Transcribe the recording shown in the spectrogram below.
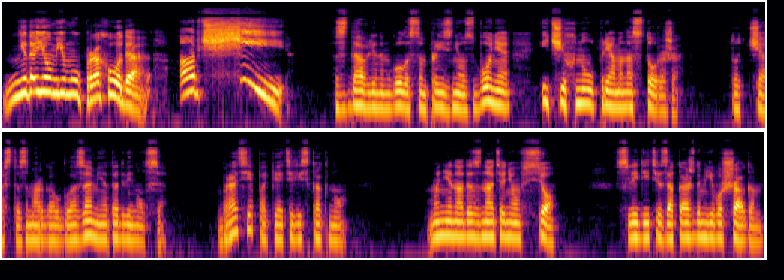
«Не даем ему прохода! Апчи!» Сдавленным голосом произнес Боня и чихнул прямо на сторожа. Тот часто заморгал глазами и отодвинулся. Братья попятились к окну. «Мне надо знать о нем все. Следите за каждым его шагом».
